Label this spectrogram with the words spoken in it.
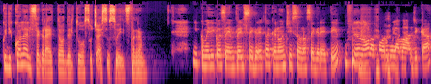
Quindi qual è il segreto del tuo successo su Instagram? Come dico sempre, il segreto è che non ci sono segreti, non ho la formula magica.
